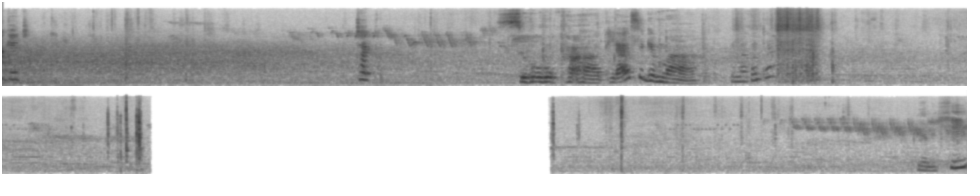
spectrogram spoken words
Target. Check. Super, klasse gemacht. Geh mal runter. Hin.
